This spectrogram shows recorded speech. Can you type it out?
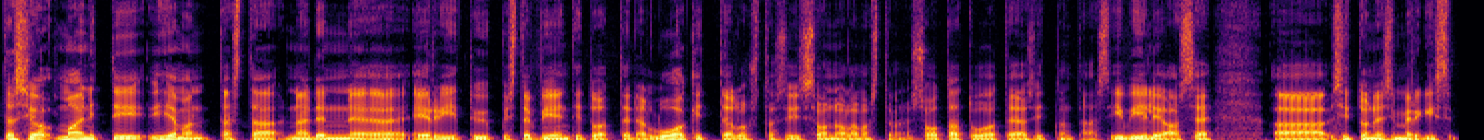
Tässä jo mainittiin hieman tästä näiden erityyppisten vientituotteiden luokittelusta. Siis on olemassa tämmöinen sotatuote ja sitten on tämä siviiliase. Sitten on esimerkiksi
